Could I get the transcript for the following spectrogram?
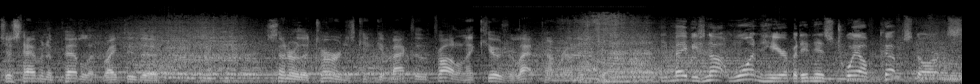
Just having to pedal it right through the center of the turn, just can't get back to the throttle, and that kills your lap time around this track. He maybe he's not won here, but in his 12 cup starts,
